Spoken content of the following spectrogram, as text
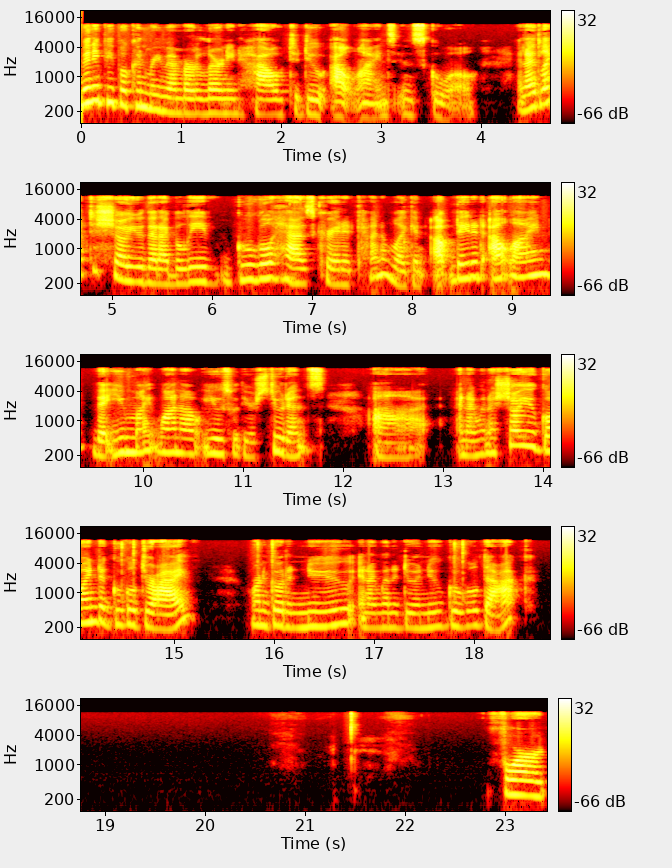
Many people can remember learning how to do outlines in school. And I'd like to show you that I believe Google has created kind of like an updated outline that you might want to use with your students. Uh, and I'm going to show you going to Google Drive. We're going to go to New and I'm going to do a new Google Doc. For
